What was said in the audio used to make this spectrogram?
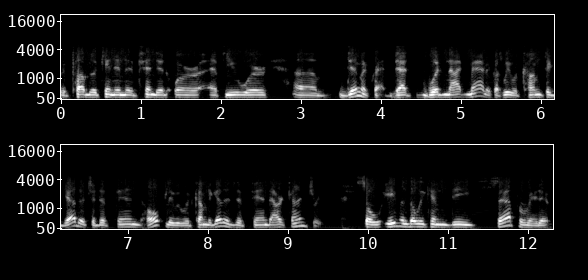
Republican, Independent, or if you were um, Democrat. That would not matter because we would come together to defend. Hopefully, we would come together to defend our country. So even though we can be separated,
